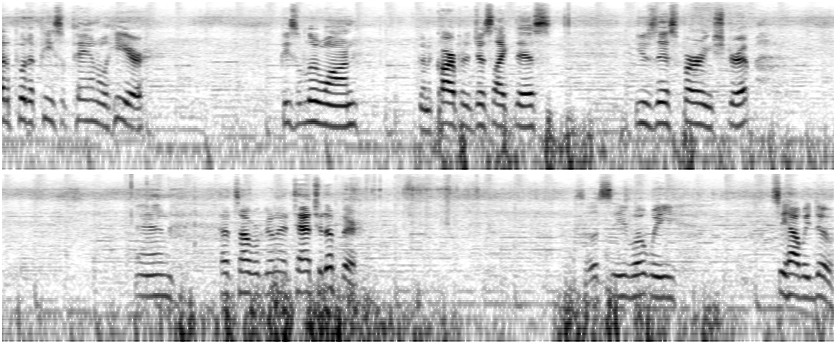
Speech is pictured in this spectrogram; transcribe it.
Got to put a piece of panel here, piece of Lauan. Gonna carpet it just like this. Use this furring strip, and that's how we're gonna attach it up there. So let's see what we see how we do.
